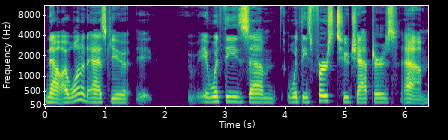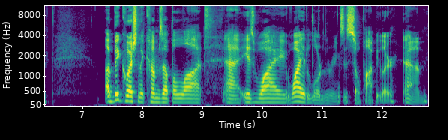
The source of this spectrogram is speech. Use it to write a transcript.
now I wanted to ask you with these um, with these first two chapters. Um, a big question that comes up a lot uh, is why why the Lord of the Rings is so popular. Um,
